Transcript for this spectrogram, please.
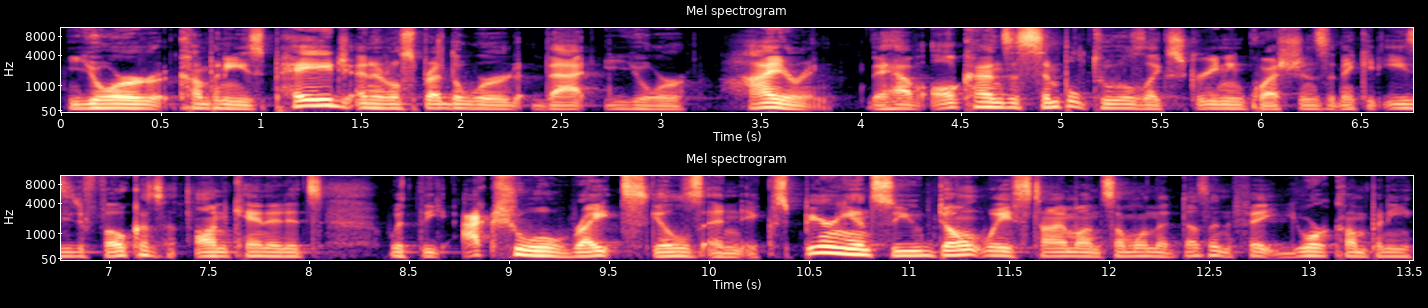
your company's page, and it'll spread the word that you're hiring. They have all kinds of simple tools like screening questions that make it easy to focus on candidates with the actual right skills and experience so you don't waste time on someone that doesn't fit your company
